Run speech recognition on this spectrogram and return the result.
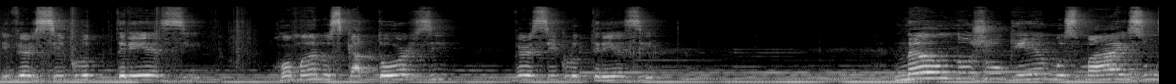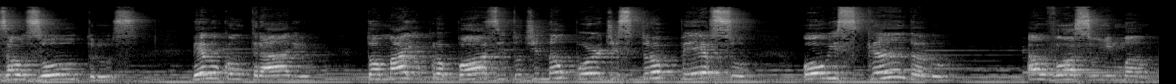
e versículo 13. Romanos 14, versículo 13. Não nos julguemos mais uns aos outros, pelo contrário, tomai o propósito de não pôr destropeço ou escândalo ao vosso irmão.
